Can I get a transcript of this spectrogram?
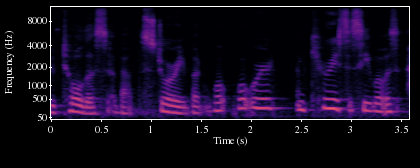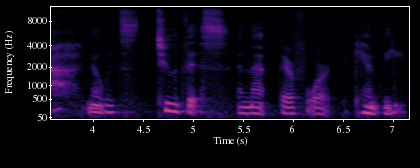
you've told us about the story but what what were I'm curious to see what was ah no it's to this and that therefore it can't be.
